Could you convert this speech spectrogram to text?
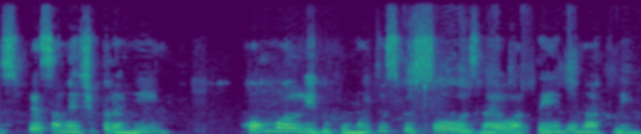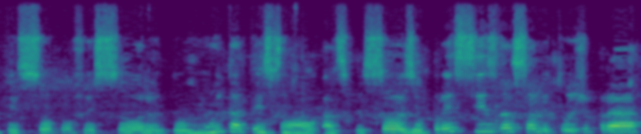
especialmente para mim, como eu lido com muitas pessoas, né, eu atendo na clínica, sou professora, dou muita atenção às pessoas, eu preciso da solitude para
